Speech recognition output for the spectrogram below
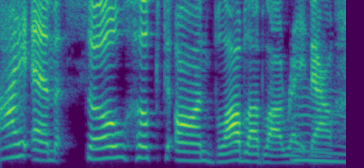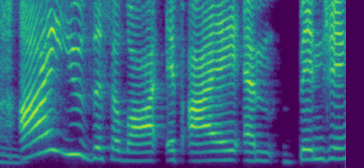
I am so hooked on blah blah blah right now. Mm. I use this a lot if I am binging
